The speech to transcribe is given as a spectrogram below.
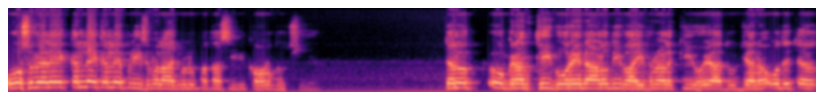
ਉਸ ਵੇਲੇ ਕੱਲੇ ਕੱਲੇ ਪੁਲਿਸ ਮੁਲਾਜ਼ਮ ਨੂੰ ਪਤਾ ਸੀ ਵੀ ਕੌਣ ਦੋਸ਼ੀ ਆ। ਚਲੋ, ਉਹ ਗ੍ਰੰਥੀ ਗੋਰੇ ਨਾਲ ਉਹਦੀ ਵਾਈਫ ਨਾਲ ਕੀ ਹੋਇਆ ਦੂਜਿਆਂ ਨਾਲ ਉਹਦੇ ਚ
